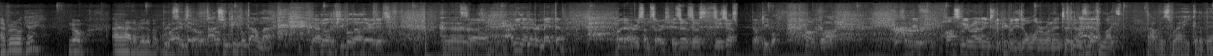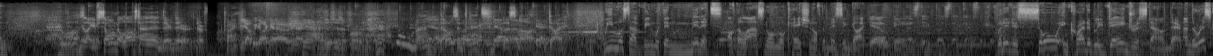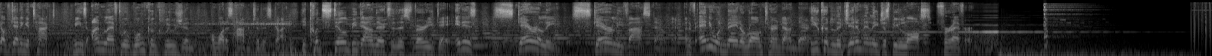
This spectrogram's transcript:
Everyone okay? No, I had a bit of a panic. So there were actually people down there. Yeah, I know the people down there. It is. So, I mean, I never met them, but I heard some stories. It's just, just it's just f***ed up people. Oh god. So we've possibly run into the people you don't want to run into. It was looking like that was where he could have been. Like if someone got lost down there, they're they're they're fucked, right? Yeah, we gotta get out of there. Yeah, this is a problem. oh man, that was intense. Let's not die. We must have been within minutes of the last known location of the missing guy. Yeah, we're being as deep as that guy for sure. But it is so incredibly dangerous down there, and the risk of getting attacked means I'm left with one conclusion on what has happened to this guy. He could still be down there to this very day. It is scarily, scarily vast down there. And if anyone made a wrong turn down there, you could legitimately just be lost forever.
